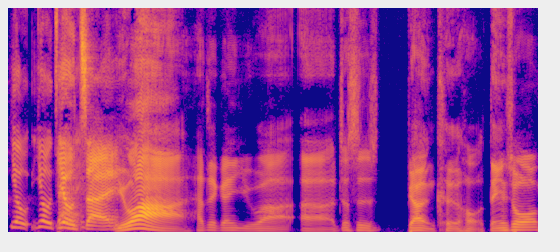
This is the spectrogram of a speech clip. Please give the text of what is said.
又又在又在 You are，他在跟 You are 呃，就是表演课后，等于说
